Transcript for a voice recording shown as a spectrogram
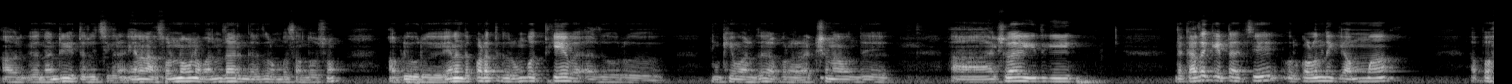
அவருக்கு நன்றியை தெரிவிச்சுக்கிறேன். ஏன்னா நான் சொன்னவொன்னே வந்தாருங்கிறது ரொம்ப சந்தோஷம். அப்படி ஒரு ஏன்னா இந்த படத்துக்கு ரொம்ப தேவை. அது ஒரு முக்கியமானது. அப்புறம் ரக்ஷனா வந்து ஆக்சுவலாக இதுக்கு இந்த கதை கேட்டாச்சு. ஒரு குழந்தைக்கு அம்மா. அப்போ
